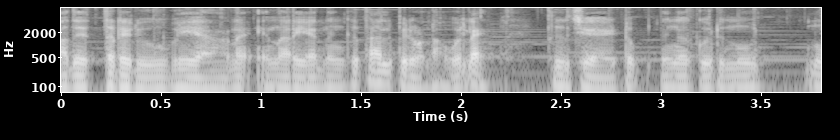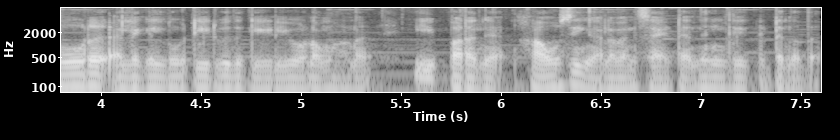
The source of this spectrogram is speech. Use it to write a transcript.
അത് എത്ര രൂപയാണ് എന്നറിയാൻ നിങ്ങൾക്ക് താല്പര്യം ഉണ്ടാവും അല്ലേ? തീർച്ചയായിട്ടും നിങ്ങൾക്കൊരു നൂ നൂറ് അല്ലെങ്കിൽ നൂറ്റി ഇരുപത് കെ ഡിയോളമാണ് ഈ പറഞ്ഞ ഹൗസിംഗ് അലവൻസ് ആയിട്ട് നിങ്ങൾക്ക് കിട്ടുന്നത്.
